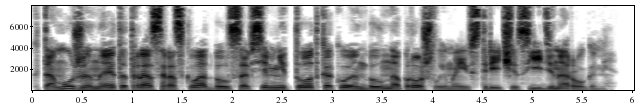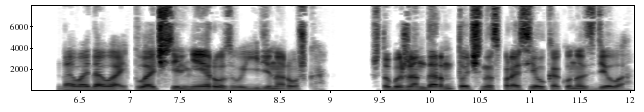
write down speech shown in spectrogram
К тому же на этот раз расклад был совсем не тот, какой он был на прошлой моей встрече с единорогами. Давай-давай, плачь сильнее, розовый единорожка. Чтобы жандарм точно спросил, как у нас дела.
